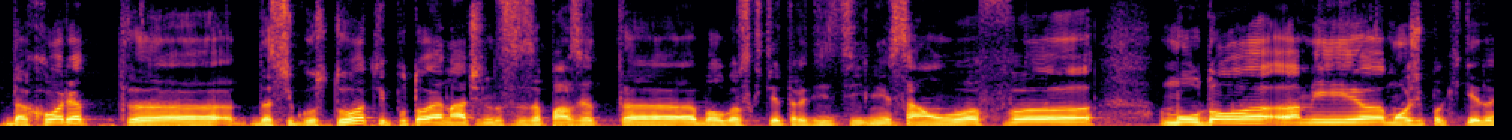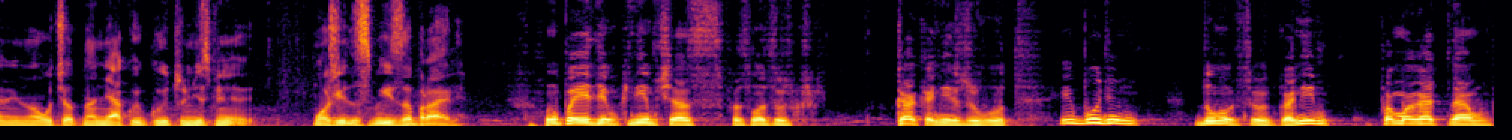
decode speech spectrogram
да ходят, а, да си гостуват и по този начин да се запазят а, българските традиции. Не само в Молдова, ами може пък и те да ни научат на някои, които не сме, може и да сме и забравили. Мы поедем к ним сейчас, посмотрим, как они живут. И будем думать, что они помогать нам,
